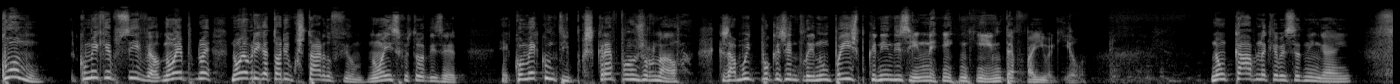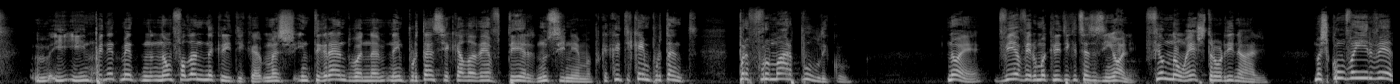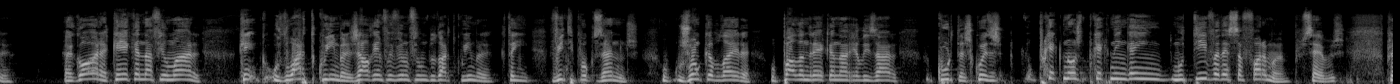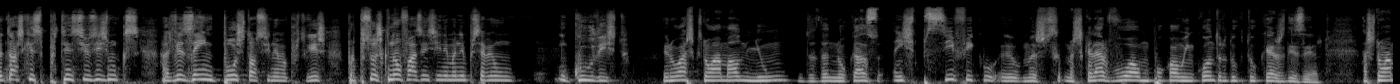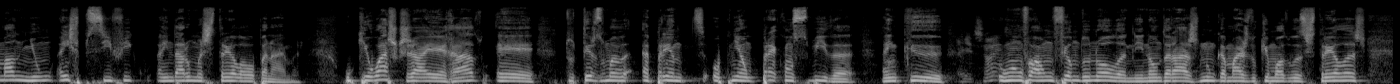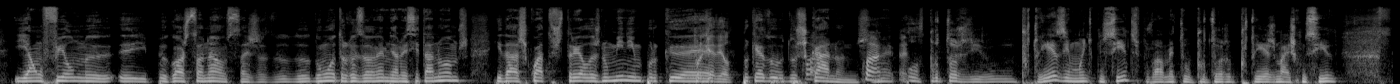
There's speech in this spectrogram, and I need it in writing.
como? Como é que é possível? Não é, não, é, não é obrigatório gostar do filme. Não é isso que eu estou a dizer. É como é que um tipo que escreve para um jornal que já muito pouca gente lê num país pequenino diz assim: muito é feio aquilo. Não cabe na cabeça de ninguém. E, e independentemente, não falando na crítica, mas integrando-a na, na importância que ela deve ter no cinema, porque a crítica é importante para formar público. Não é? Devia haver uma crítica que dissesse assim: olha, o filme não é extraordinário, mas convém ir ver. Agora, quem é que anda a filmar? Quem- o Duarte Coimbra. Já alguém foi ver um filme do Duarte Coimbra, que tem 20 e poucos anos? O, João Cabeleira, o Paulo André que anda a realizar curtas coisas. Porquê é que, nós, porquê é que ninguém motiva dessa forma? Percebes? Portanto, acho que esse pretenciosismo que se- às vezes é imposto ao cinema português por pessoas que não fazem cinema nem percebem um, um cu disto. Eu não acho que não há mal nenhum, de- de- no caso em específico, eu- mas, mas se calhar vou um pouco ao encontro do que tu queres dizer. Acho que não há mal nenhum em específico em dar uma estrela ao Oppenheimer. O que eu acho que já é errado é tu teres uma aparente opinião pré-concebida em que um- há um filme do Nolan e não darás nunca mais do que uma ou duas estrelas e há um filme, e gosto ou não, seja de, de- de um outro realizador, é melhor nem citar nomes, e dás quatro estrelas no mínimo porque é, Porque é dele. porque é do- dos claro. não é? Houve produtores eh, portugueses e muito conhecidos, provavelmente o produtor português mais conhecido,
